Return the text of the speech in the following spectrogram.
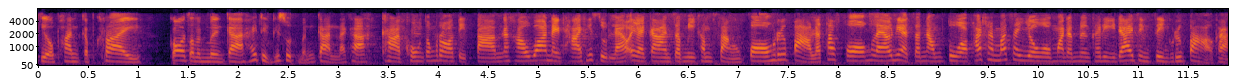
เกี่ยวพันกับใคร ก็จะดำเนินการให้ถึงที่สุดเหมือนกันนะคะ ค่ะ คงต้องรอติดตามนะคะ ว่าในท้ายที่สุดแล้วอายการจะมีคำสั่งฟ้องหรือเปล่า และถ้าฟ้องแล้วเนี่ยจะนำตัวพระธรรมชโยมาดำเนินคดีได้จริง ๆ หรือเปล่าค่ะ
